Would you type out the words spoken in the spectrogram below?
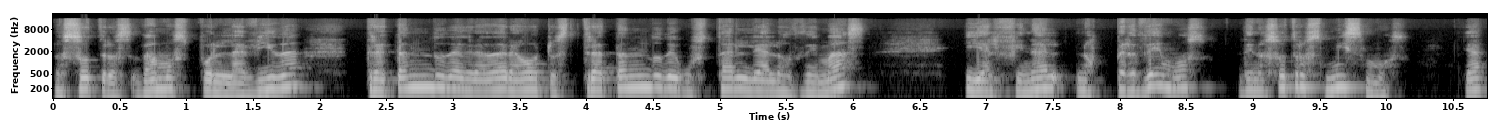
nosotros vamos por la vida tratando de agradar a otros, tratando de gustarle a los demás y al final nos perdemos de nosotros mismos. ¿ya?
